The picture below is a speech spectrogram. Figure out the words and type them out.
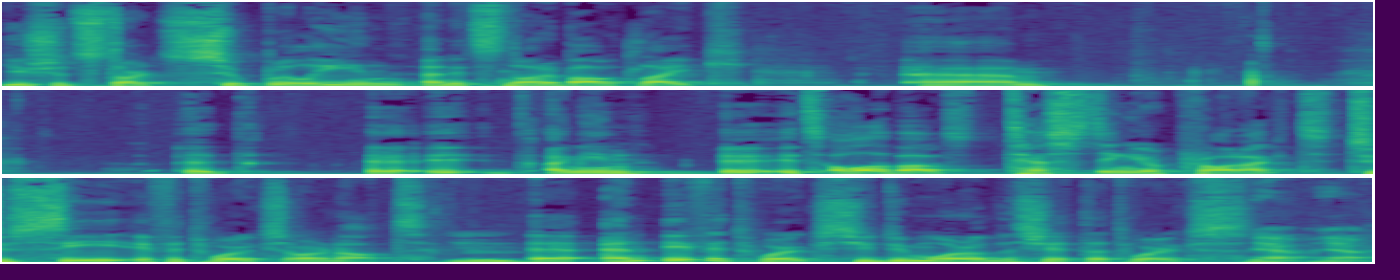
you should start super lean, and it's not about like. Um, it, it, I mean, it, it's all about testing your product to see if it works or not. Uh, and if it works, you do more of the shit that works. Yeah, yeah.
